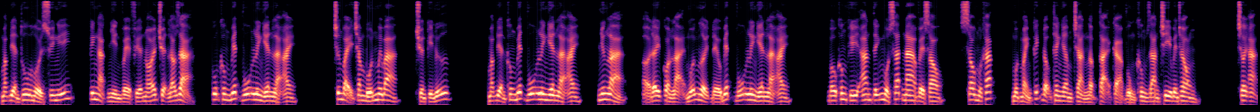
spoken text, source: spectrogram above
Mặc điện thu hồi suy nghĩ, kinh ngạc nhìn về phía nói chuyện lão giả, cũng không biết vũ linh yên là ai. Chương bảy trăm bốn mươi ba, truyền kỳ nữ. Mặc điện không biết vũ linh yên là ai, nhưng là, ở đây còn lại mỗi người đều biết vũ linh yên là ai. Bầu không khí an tĩnh một sát na về sau sau một khắc, một mảnh kích động thanh âm tràn ngập tại cả vùng không gian chi bên trong. Chơi ạ,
